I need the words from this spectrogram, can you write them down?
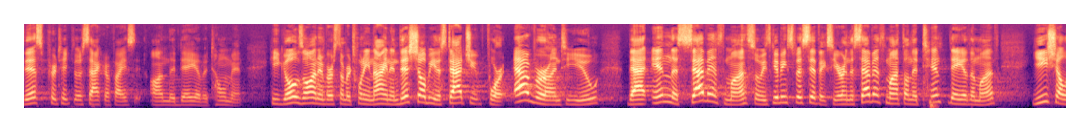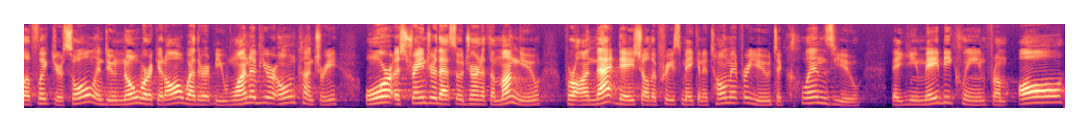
This particular sacrifice on the Day of Atonement. He goes on in verse number 29, and this shall be the statute forever unto you, that in the seventh month, so he's giving specifics here, in the seventh month, on the tenth day of the month, ye shall afflict your soul and do no work at all, whether it be one of your own country or a stranger that sojourneth among you, for on that day shall the priest make an atonement for you to cleanse you, that ye may be clean from all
